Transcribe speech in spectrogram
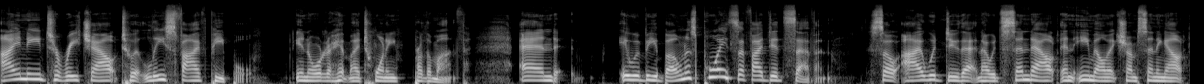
I need to reach out to at least five people in order to hit my 20 per the month. And it would be bonus points if I did seven. So I would do that and I would send out an email, make sure I'm sending out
